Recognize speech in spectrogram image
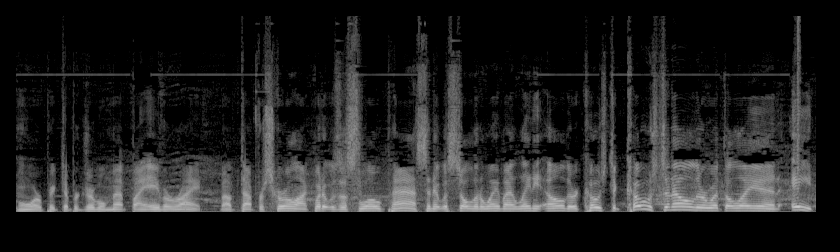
Moore picked up her dribble, met by Ava Wright. Up top for Skurlock, but it was a slow pass, and it was stolen away by Laney Elder. Coast to coast, and Elder with the lay in. Eight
